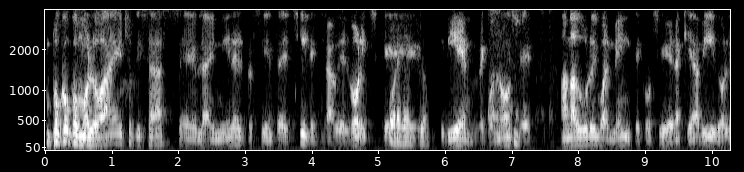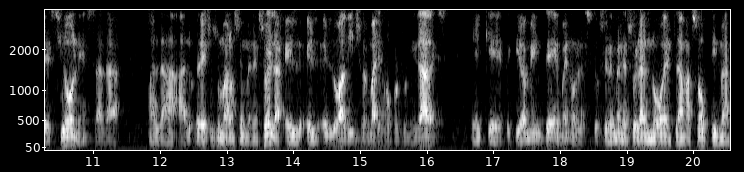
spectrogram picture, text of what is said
Un poco como lo ha hecho quizás eh, Vladimir, el presidente de Chile, Gabriel Boric, que Por ejemplo. bien reconoce a Maduro igualmente, considera que ha habido lesiones a la a, los derechos humanos en Venezuela. Él, lo ha dicho en varias oportunidades, eh, que efectivamente, bueno, la situación en Venezuela no es la más óptima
